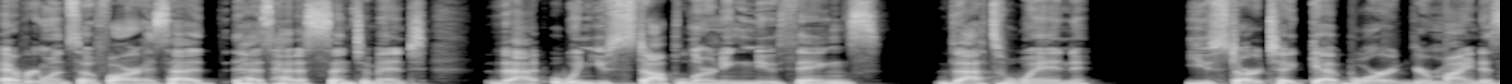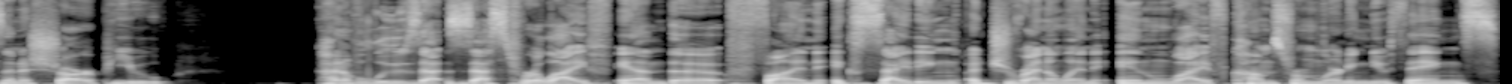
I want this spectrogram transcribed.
everyone so far has had has had a sentiment that when you stop learning new things, that's when you start to get bored. Your mind isn't as sharp. You kind of lose that zest for life. And the fun, exciting adrenaline in life comes from learning new things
